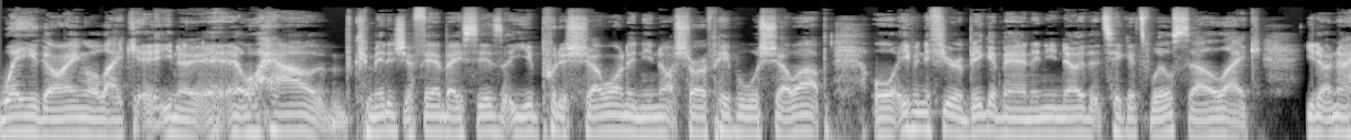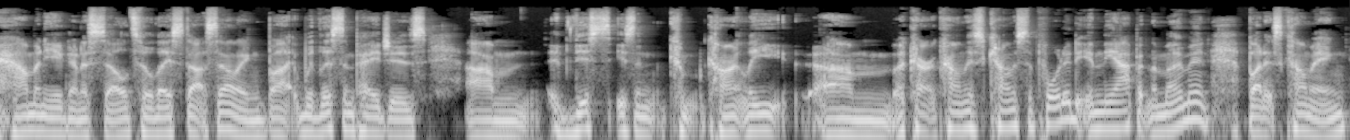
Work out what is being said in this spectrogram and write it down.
where you're going or like you know or how committed your fan base is you put a show on and you're not sure if people will show up. Or even if you're a bigger band and you know that tickets will sell like you don't know how many are going to sell till they start selling. But with listen pages um, this isn't com- currently um, currently currently supported in the app at the moment but it's coming.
